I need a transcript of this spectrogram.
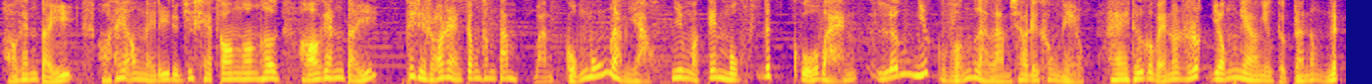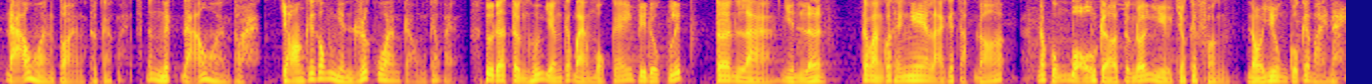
họ ganh tị. Họ thấy ông này đi được chiếc xe con ngon hơn, họ ganh tị. Thế thì rõ ràng trong thâm tâm, bạn cũng muốn làm giàu. Nhưng mà cái mục đích của bạn lớn nhất vẫn là làm sao để không nghèo. Hai thứ có vẻ nó rất giống nhau, nhưng thực ra nó nghịch đảo hoàn toàn, thưa các bạn. Nó nghịch đảo hoàn toàn. Chọn cái góc nhìn rất quan trọng, các bạn. Tôi đã từng hướng dẫn các bạn một cái video clip tên là nhìn lên. Các bạn có thể nghe lại cái tập đó nó cũng bổ trợ tương đối nhiều cho cái phần nội dung của cái bài này.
